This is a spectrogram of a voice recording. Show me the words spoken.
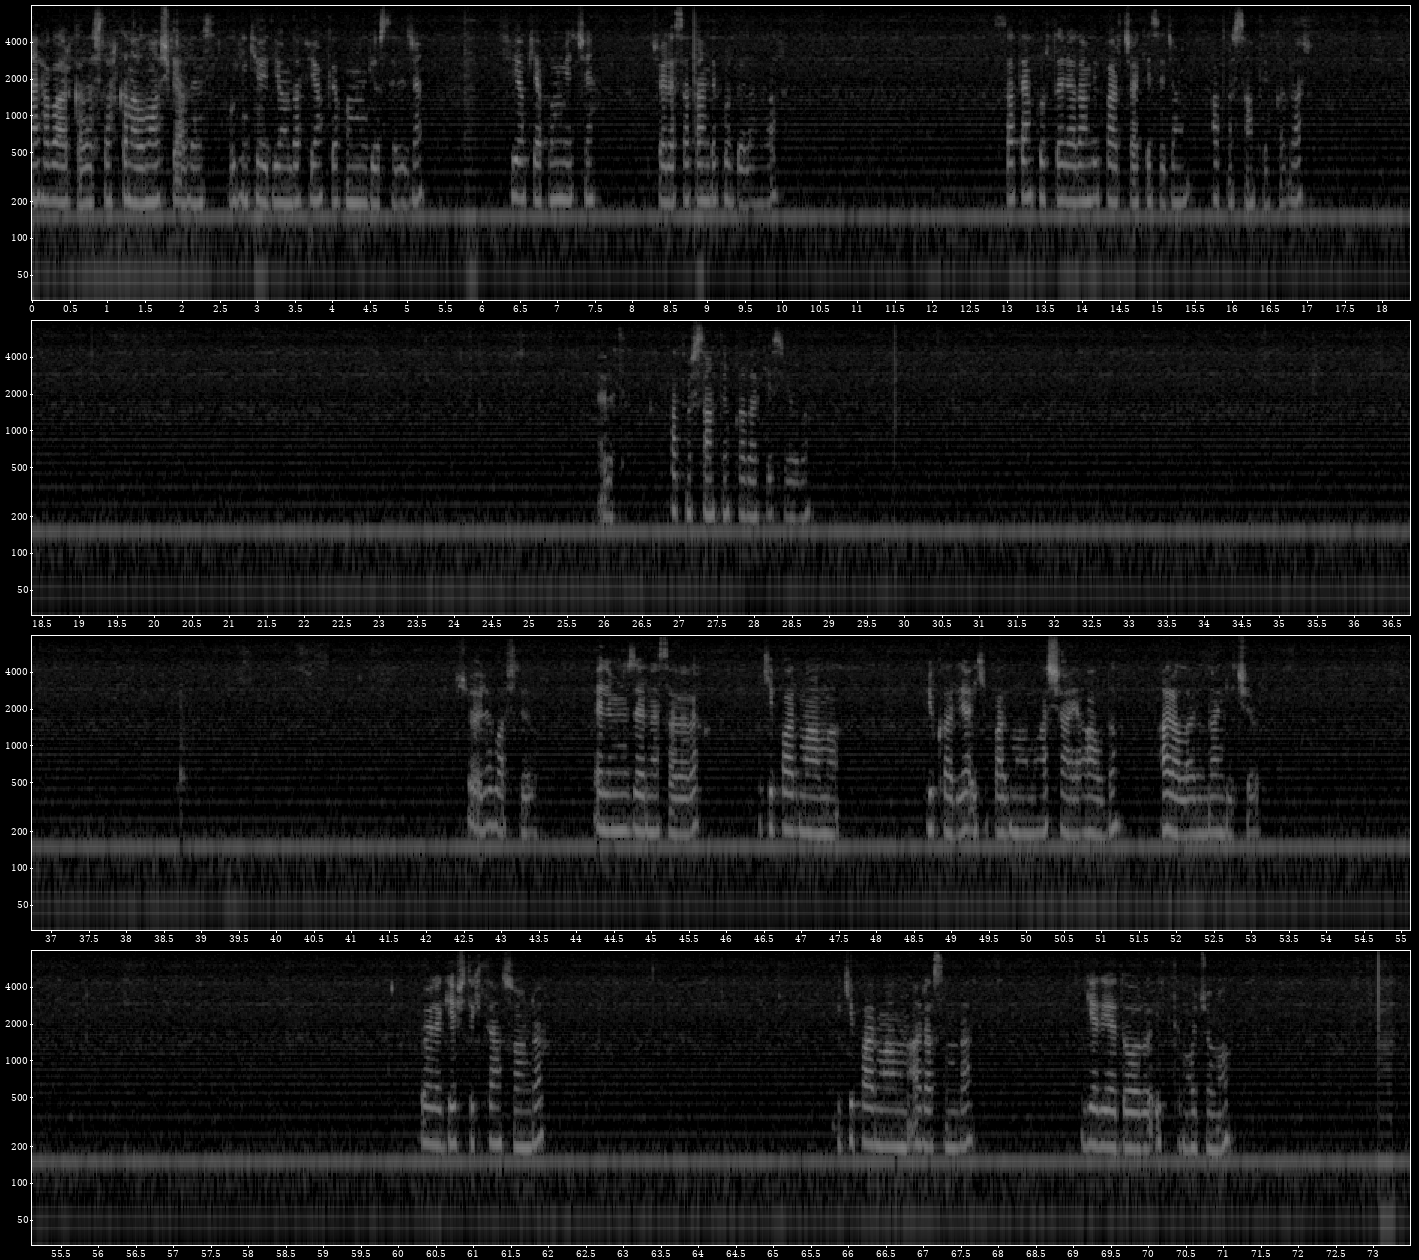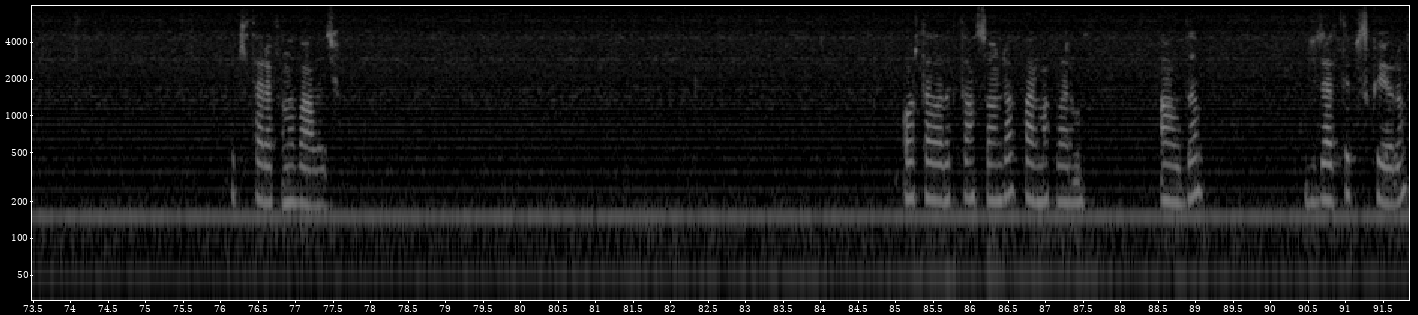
Merhaba arkadaşlar kanalıma hoş geldiniz. Bugünkü videomda fiyonk yapımını göstereceğim. Fiyonk yapımı için şöyle saten bir kurdelem var. Saten kurdeladan bir parça keseceğim 60 santim kadar. Evet 60 santim kadar kesiyorum. Şöyle başlıyorum. Elimin üzerine sararak iki parmağımı yukarıya, iki parmağımı aşağıya aldım. Aralarından geçiyorum. Böyle geçtikten sonra iki parmağımın arasında geriye doğru ittim ucunu. iki tarafını bağlayacağım. Ortaladıktan sonra parmaklarımı aldım. Düzeltip sıkıyorum.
